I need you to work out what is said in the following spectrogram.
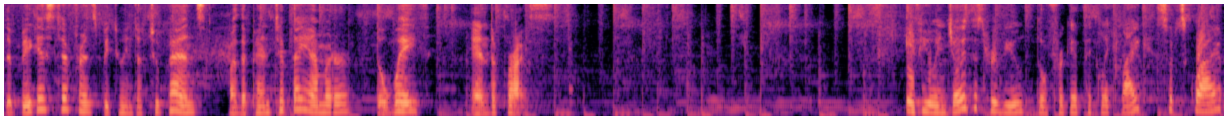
the biggest difference between the two pens are the pen tip diameter, the weight, and the price. If you enjoyed this review, don't forget to click like, subscribe,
